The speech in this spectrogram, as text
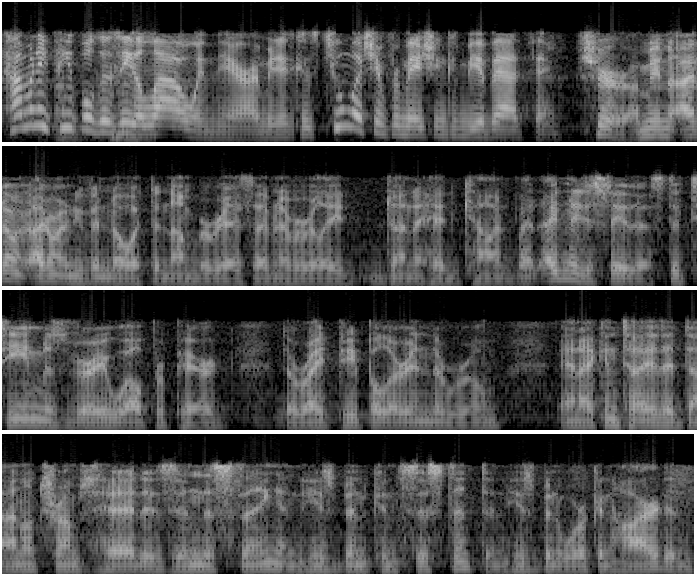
How many um, people does he allow in there? I mean, because too much information can be a bad thing. Sure. I mean, I don't, I don't even know what the number is. I've never really done a head count. But let me just say this. The team is very well prepared. Mm-hmm. The right people are in the room. And I can tell you that Donald Trump's head is in this thing, and he's been consistent, and he's been working hard, and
